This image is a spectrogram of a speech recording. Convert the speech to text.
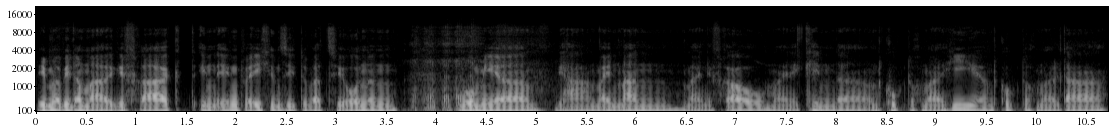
immer wieder mal gefragt in irgendwelchen Situationen, wo mir ja mein Mann, meine Frau, meine Kinder und guck doch mal hier und guck doch mal da.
